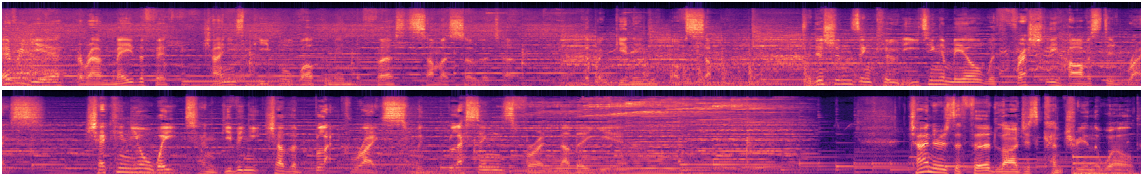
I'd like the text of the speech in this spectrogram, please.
Every year, around May the 5th, Chinese people welcome in the first summer solar term, the beginning of summer. Traditions include eating a meal with freshly harvested rice, checking your weight, and giving each other black rice with blessings for another year. China is the third largest country in the world.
